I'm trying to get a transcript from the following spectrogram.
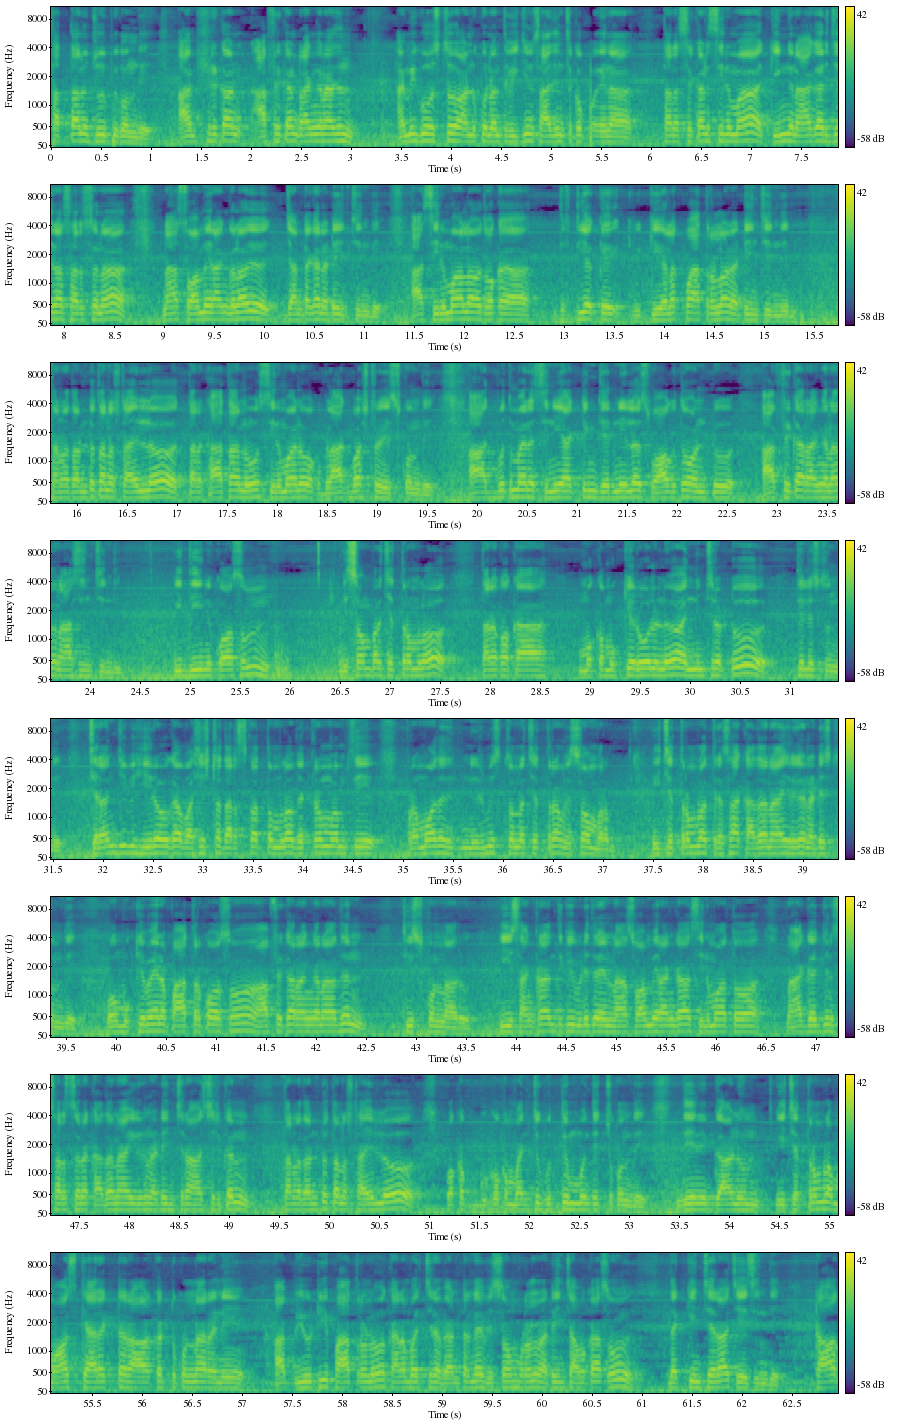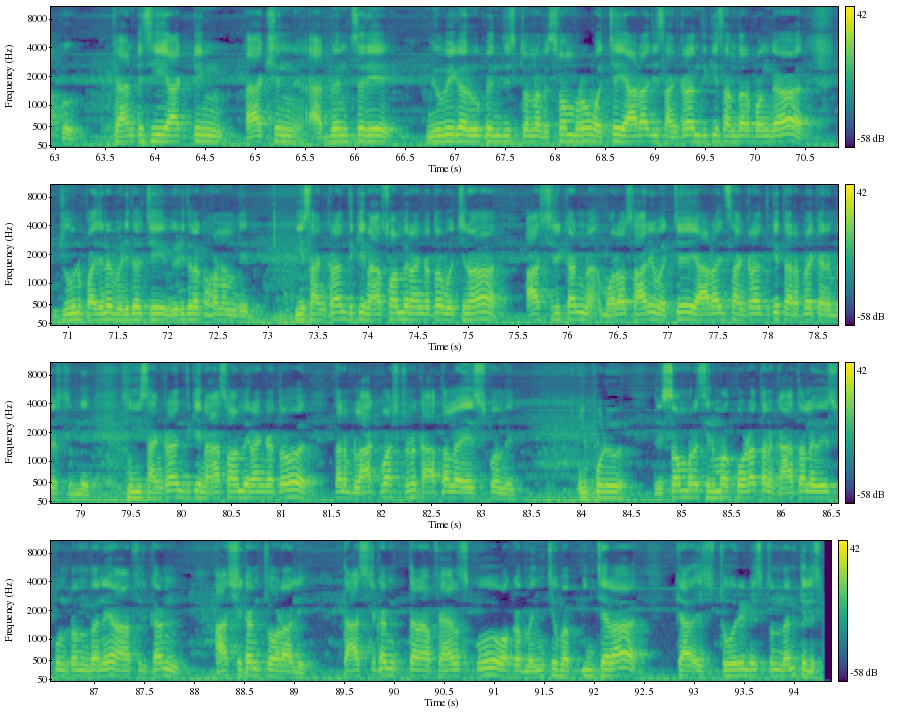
సత్తాను చూపుకుంది. ఆఫ్రికన్ ఆఫ్రికన్ రంగనాథన్ అమిగోస్తో అనుకున్నంత విజయం సాధించకపోయినా తన సెకండ్ సినిమా కింగ్ నాగార్జున సరసన నా స్వామి రంగలో జంటగా నటించింది. ఆ సినిమాలో ఒక ద్వితీయ కీ- కీలక పాత్రలో నటించింది. తనదంటూ తన స్టైల్లో తన ఖాతాను సినిమాను ఒక బ్లాక్ బస్టర్ వేసుకుంది. ఆ అద్భుతమైన సినీ యాక్టింగ్ జర్నీలో స్వాగతం అంటూ ఆఫ్రికా రంగనాథన్ ఆశించింది ఈ దీనికోసం విశ్వంబర చిత్రంలో తనకొక ఒక ముఖ్య రోలును అందించినట్టు తెలుస్తుంది. చిరంజీవి హీరోగా వశిష్ఠ దర్శకత్వంలో విక్రమ్ వంశీ ప్రమోద నిర్మిస్తున్న చిత్రం విశ్వంబరం ఈ చిత్రంలో త్రిష కథానాయకుడిగా నటిస్తుంది. ఓ ముఖ్యమైన పాత్ర కోసం ఆఫ్రికా రంగనాథన్ తీసుకున్నారు. ఈ సంక్రాంతికి విడుదలైన నా స్వామి రంగ సినిమాతో నాగార్జున సరసన కథానాయకుడిగా నటించిన ఆశిర్కన్ తనదంటూ తన స్టైల్లో ఒక ఒక మంచి గుర్తింపును తెచ్చుకుంది. దీనికి గాను ఈ చిత్రంలో మాస్ క్యారెక్టర్ ఆకట్టుకున్నారని ఆ బ్యూటీ పాత్రను కనబరిచిన వెంటనే విశ్వంబరంలో నటించే అవకాశం దక్కించేలా చేసింది. Talk fantasy acting action adventure మూవీగా రూపొందిస్తున్న విశ్వంబరం వచ్చే ఏడాది సంక్రాంతికి సందర్భంగా జూన్ పదిన విడుదల చే విడుదల కానుంది. ఈ సంక్రాంతికి నాస్వామి రంగతో వచ్చిన ఆశ్రికన్ మరోసారి వచ్చే ఏడాది సంక్రాంతికి తెరపై కనిపిస్తుంది. ఈ సంక్రాంతికి నాస్వామి రంగతో తన బ్లాక్ బస్టర్ను ఖాతాలో వేసుకుంది. ఇప్పుడు విశ్వంబర సినిమా కూడా తన ఖాతాలో వేసుకుంటుందని ఆఫ్రికన్ ఆషికన్ చూడాలి. ఆషికన్ తన ఫ్యాన్స్కు ఒక మంచి మెప్పించేలా స్టోరీని ఇస్తుందని తెలుస్తుంది.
